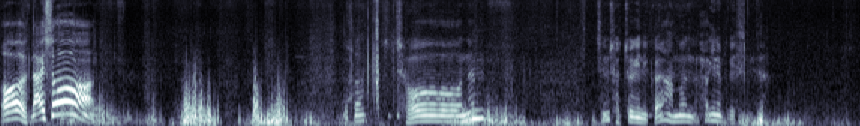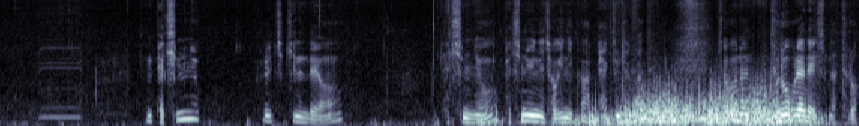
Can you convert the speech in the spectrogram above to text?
어 나이스 온! 저는 지금 저쪽이니까요. 한번 확인해 보겠습니다. 지금 116을 지키는데요. 116, 116인데 저기니까 100쯤 될 것 같아요. 저거는 드롭을 해야 되겠습니다. 드롭.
